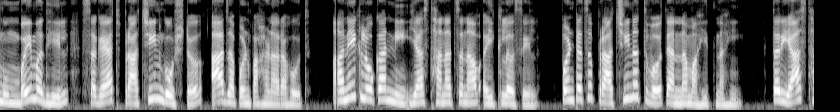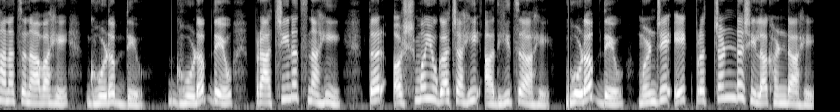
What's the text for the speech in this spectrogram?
मुंबईमधील सगळ्यात प्राचीन गोष्ट आज आपण पाहणार आहोत. अनेक लोकांनी या स्थानाचं नाव ऐकलं असेल पण त्याचं प्राचीनत्व त्यांना माहीत नाही. तर या स्थानाचं नाव आहे घोडपदेव. घोडपदेव प्राचीनच नाही तर अश्मयुगाच्याही आधीचं आहे. घोडपदेव म्हणजे एक प्रचंड शिलाखंड आहे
